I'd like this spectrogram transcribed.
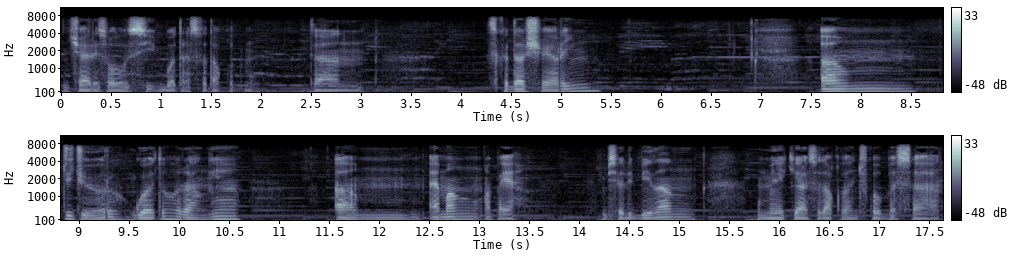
Mencari solusi buat rasa takutmu. Dan sekedar sharing. Um, jujur gue tuh orangnya um, emang apa ya bisa dibilang memiliki rasa takut yang cukup besar.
